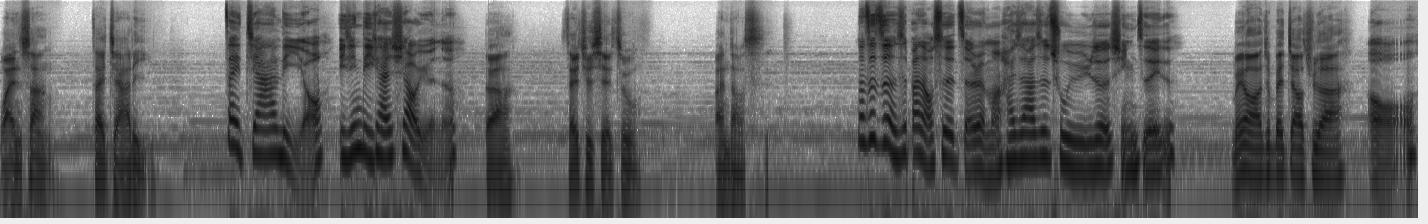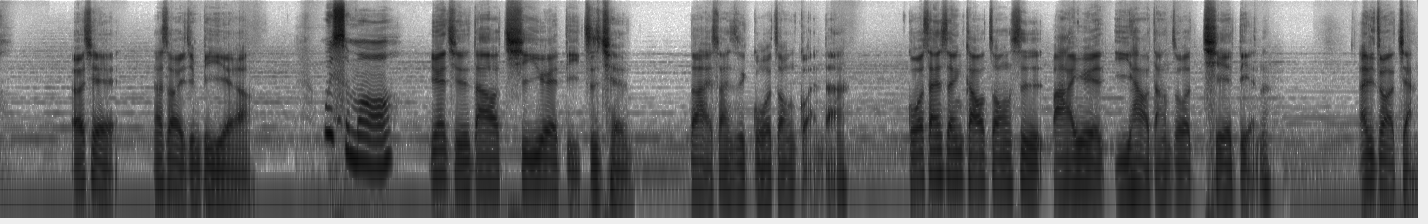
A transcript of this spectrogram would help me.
晚上。在家里，在家里哦，已经离开校园了。对啊，谁去协助？班导师。那这真的是班导师的责任吗？还是他是出于热心之类的？没有啊，就被叫去啦。哦，而且那时候已经毕业了。为什么？因为其实到七月底之前，都还算是国中管的啊。国三升高中是八月一号当做切点了。那你怎么讲？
